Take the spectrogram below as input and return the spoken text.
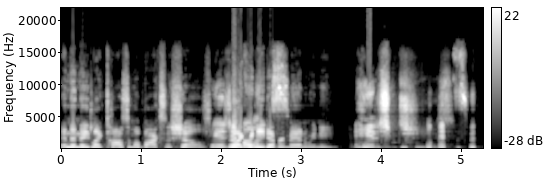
and then they like toss him a box of shells. Here's they're like, "We need every man we need." His- Jeez.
